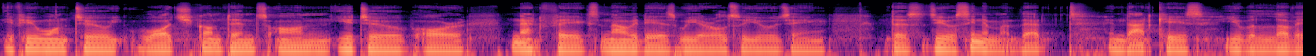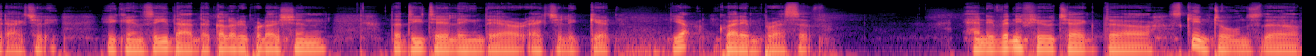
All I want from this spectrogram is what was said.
If you want to watch contents on YouTube or Netflix nowadays we are also using this Jio Cinema that in that case you will love it actually. You can see that the color reproduction the detailing they are actually good. Yeah quite impressive. And even if you check the skin tones the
